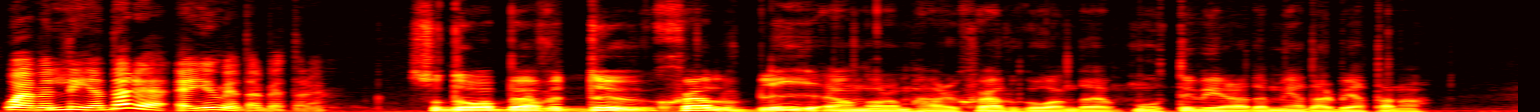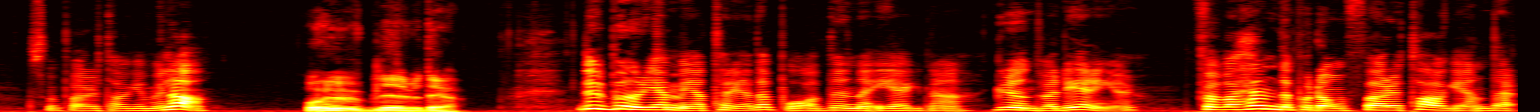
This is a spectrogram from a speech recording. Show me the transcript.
Och även ledare är ju medarbetare. Så då behöver du själv bli en av de här självgående motiverade medarbetarna. Som företagen vill ha. Och hur blir du det? Du börjar med att ta reda på dina egna grundvärderingar. För vad händer på de företagen där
